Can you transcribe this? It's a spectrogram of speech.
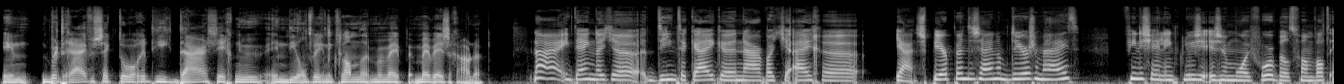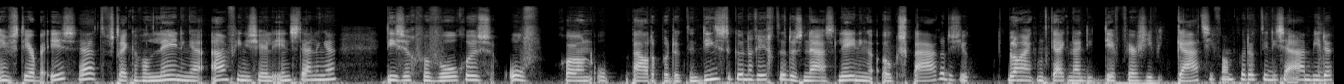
in bedrijvensectoren die daar zich nu in die ontwikkelingslanden mee, mee bezighouden? Nou, ik denk dat je dient te kijken naar wat je eigen ja, speerpunten zijn op duurzaamheid. Financiële inclusie is een mooi voorbeeld van wat investeerbaar is. Hè? Het verstrekken van leningen aan financiële instellingen, die zich vervolgens of gewoon op bepaalde producten en diensten kunnen richten. Dus naast leningen ook sparen. Dus je, belangrijk om te kijken naar die diversificatie van producten die ze aanbieden.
